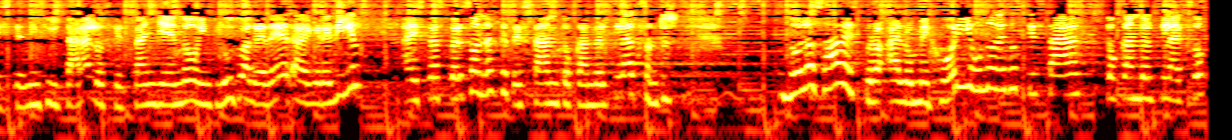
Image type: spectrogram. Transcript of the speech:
este, insultar a los que están yendo o incluso agredir, agredir a estas personas que te están tocando el claxon. Entonces, no lo sabes, pero a lo mejor y uno de esos que está tocando el claxon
